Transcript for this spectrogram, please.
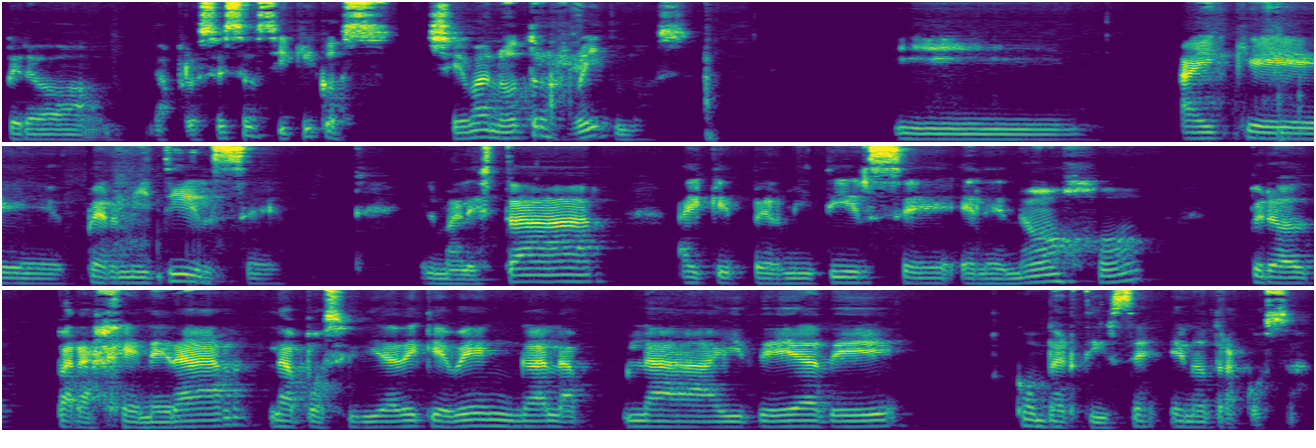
pero los procesos psíquicos llevan otros ritmos. Y hay que permitirse el malestar, hay que permitirse el enojo, pero para generar la posibilidad de que venga la, la idea de convertirse en otra cosa.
